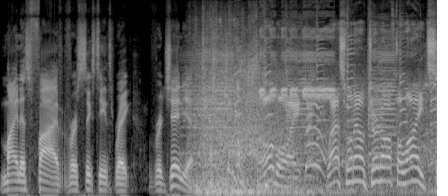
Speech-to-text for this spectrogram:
minus five versus 16th ranked Virginia. Oh boy. Last one out, turn off the lights.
